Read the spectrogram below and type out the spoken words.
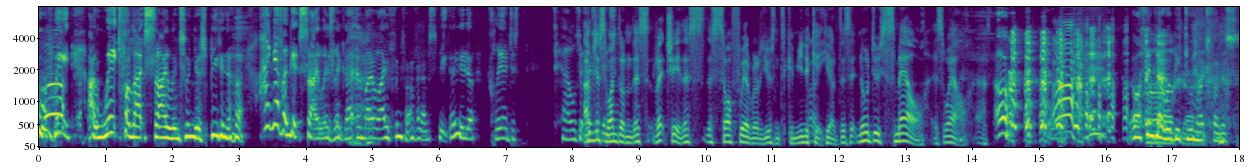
wait, I wait for that silence when you're speaking. of her. I never get silence like that in my life when when I'm speaking. You know, Claire just tells it. I'm as it just wondering this, Richie, this this software we're using to communicate here, does it no do smell as well? Uh, Oh, I think that would be too much for us.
